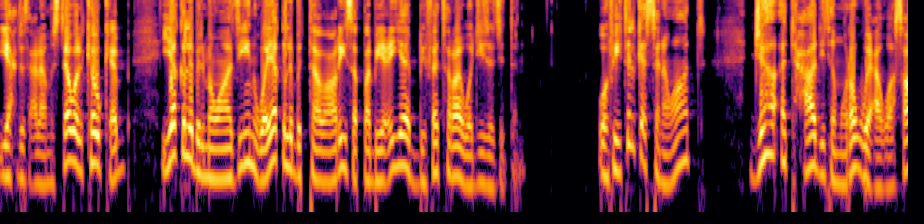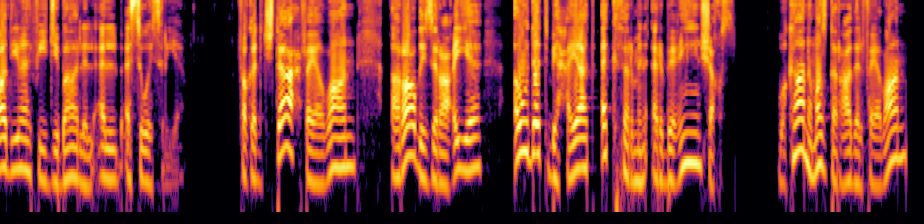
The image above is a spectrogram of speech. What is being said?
يحدث على مستوى الكوكب يقلب الموازين ويقلب التضاريس الطبيعية بفترة وجيزة جدا. وفي تلك السنوات جاءت حادثة مروعة وصادمة في جبال الألب السويسرية. فقد اجتاح فيضان أراضي زراعية أودت بحياة أكثر من أربعين شخص. وكان مصدر هذا الفيضان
